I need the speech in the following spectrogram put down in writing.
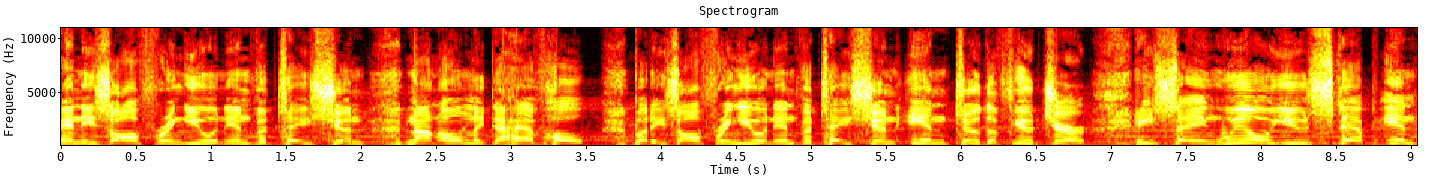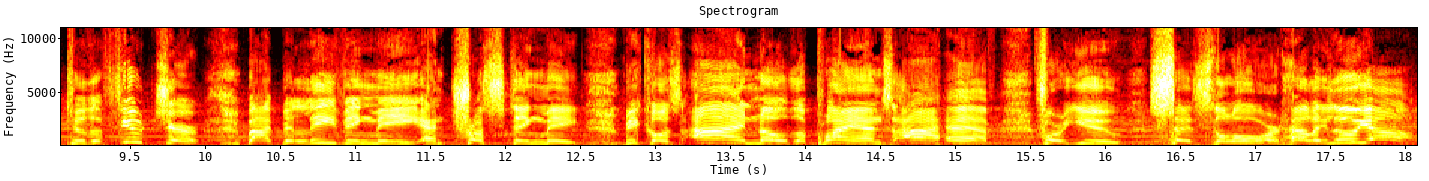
and He's offering you an invitation not only to have hope, but He's offering you an invitation into the future. He's saying, We will you step into the future by believing me and trusting me because I know the plans I have for you, says the Lord. Hallelujah.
